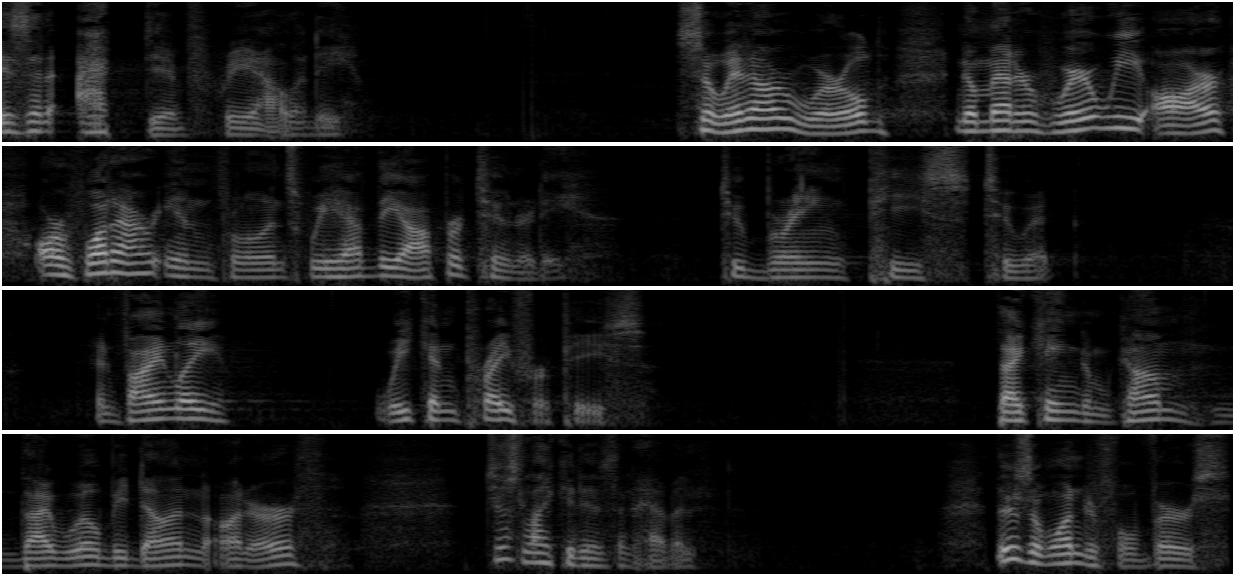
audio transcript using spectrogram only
is an active reality. So, in our world, no matter where we are or what our influence, we have the opportunity to bring peace to it. And finally, we can pray for peace. Thy kingdom come, thy will be done on earth, just like it is in heaven. There's a wonderful verse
